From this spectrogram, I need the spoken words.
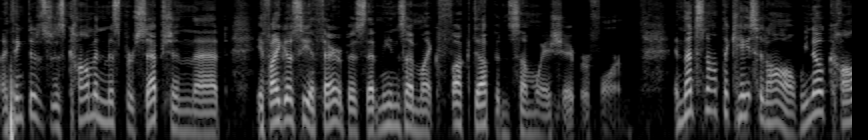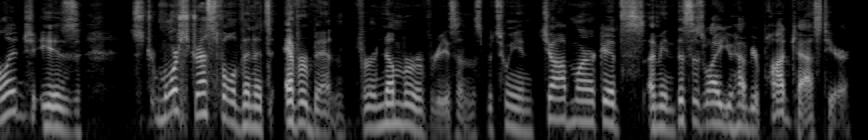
I think there's this common misperception that if I go see a therapist, that means I'm like fucked up in some way, shape, or form. And that's not the case at all. We know college is st- more stressful than it's ever been for a number of reasons between job markets. I mean, this is why you have your podcast here.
